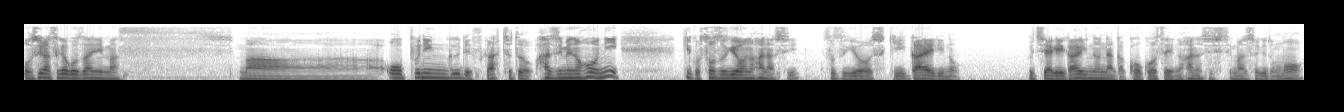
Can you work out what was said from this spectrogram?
お知らせがございます。まあ、オープニングですか？ちょっと、初めの方に、結構卒業の話、卒業式帰りの、打ち上げ帰りのなんか高校生の話してましたけども、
